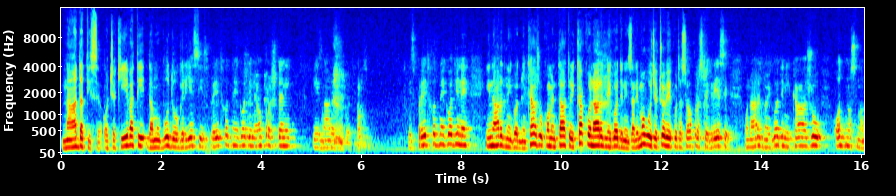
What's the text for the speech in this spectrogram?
nadati se, očekivati da mu budu grijesi iz prethodne godine oprošteni i iz naredne godine. Iz prethodne godine i naredne godine. Kažu komentatori kako naredne godine, zar je moguće čovjeku da se oproste grijesi u narednoj godini, kažu odnosno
